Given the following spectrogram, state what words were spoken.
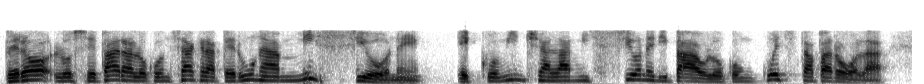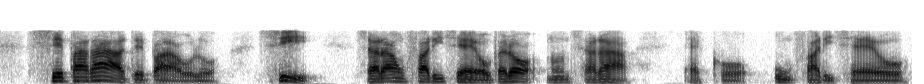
però lo separa, lo consacra per una missione e comincia la missione di Paolo con questa parola, separate Paolo, sì, sarà un fariseo, però non sarà ecco, un fariseo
